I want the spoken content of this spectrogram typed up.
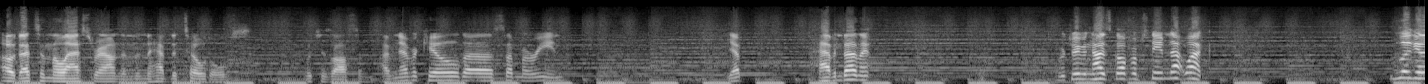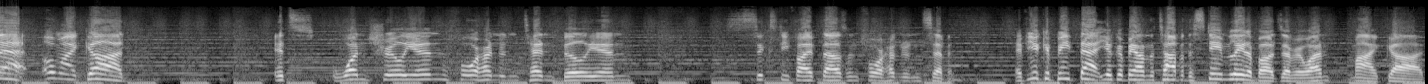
Oh, that's in the last round, and then they have the totals, which is awesome. I've never killed a submarine. Yep, haven't done it. Retrieving high score from Steam Network. Look at that! Oh my god! It's 1 trillion 410 billion 65,407. If you could beat that, you could be on the top of the Steam leaderboards, everyone. My god.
